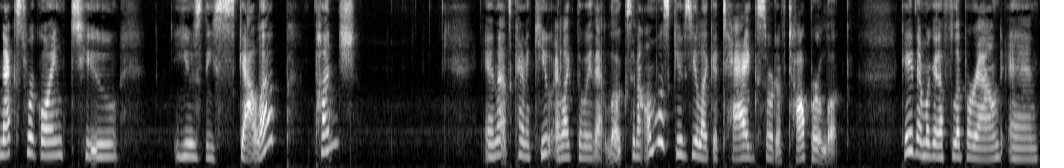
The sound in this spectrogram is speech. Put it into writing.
Next, we're going to use the scallop punch. And that's kind of cute. I like the way that looks. And it almost gives you like a tag sort of topper look. Okay, then we're going to flip around and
